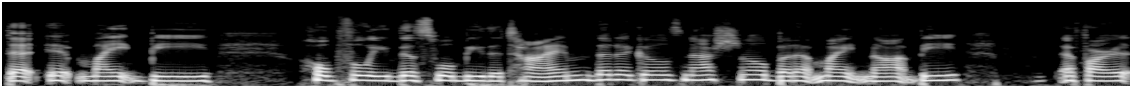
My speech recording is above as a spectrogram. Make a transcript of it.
that it might be hopefully this will be the time that it goes national but it might not be if our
